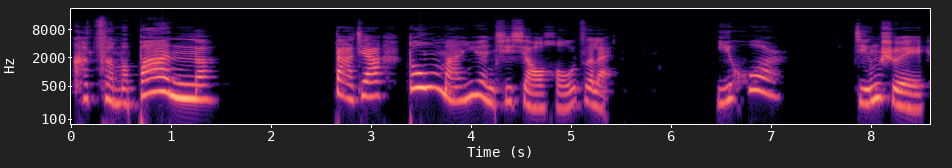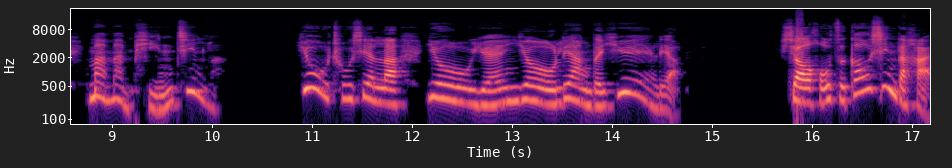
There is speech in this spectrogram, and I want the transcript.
可怎么办呢？”大家都埋怨起小猴子来。一会儿，井水慢慢平静了，又出现了又圆又亮的月亮。小猴子高兴地喊：“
